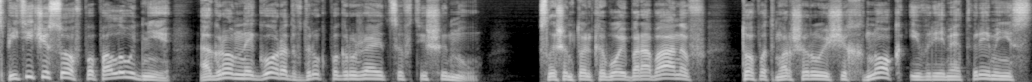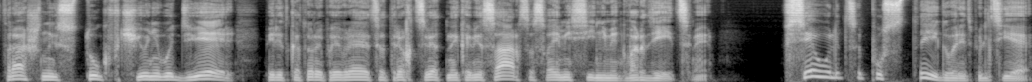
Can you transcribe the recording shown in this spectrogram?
С пяти часов пополудни огромный город вдруг погружается в тишину. Слышен только бой барабанов, топот марширующих ног и время от времени страшный стук в чью-нибудь дверь, перед которой появляется трехцветный комиссар со своими синими гвардейцами. «Все улицы пусты», — говорит Пельтье,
